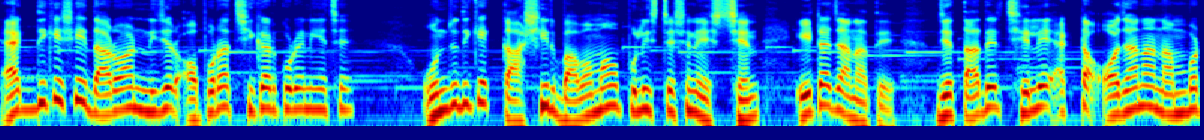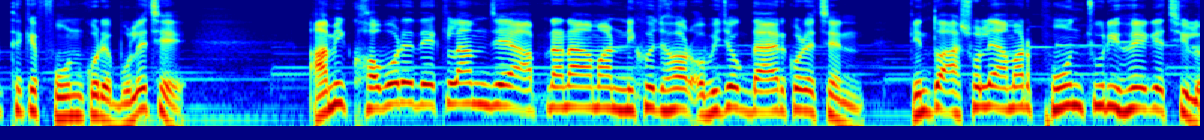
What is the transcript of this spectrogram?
একদিকে সেই দারোয়ান নিজের অপরাধ স্বীকার করে নিয়েছে, অন্যদিকে কাশির বাবা মাও পুলিশ স্টেশনে এসছেন এটা জানাতে যে তাদের ছেলে একটা অজানা নম্বর থেকে ফোন করে বলেছে, আমি খবরে দেখলাম যে আপনারা আমার নিখোঁজ হওয়ার অভিযোগ দায়ের করেছেন, কিন্তু আসলে আমার ফোন চুরি হয়ে গেছিল।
